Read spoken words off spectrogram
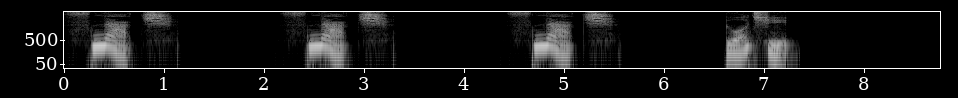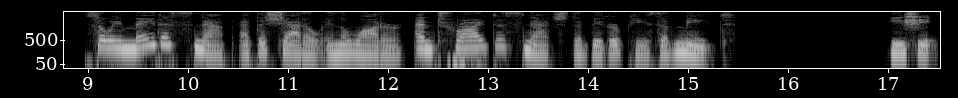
snatch, snatch, snatch. 夺取. So he made a snap at the shadow in the water and tried to snatch the bigger piece of meat. 于是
